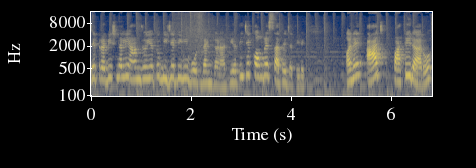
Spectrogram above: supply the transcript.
જે ટ્રેડિશનલી આમ જોઈએ તો બીજેપીની વોટ બેંક ગણાતી હતી, જે કોંગ્રેસ સાથે જતી રહી. અને આ જ પાટીદારો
